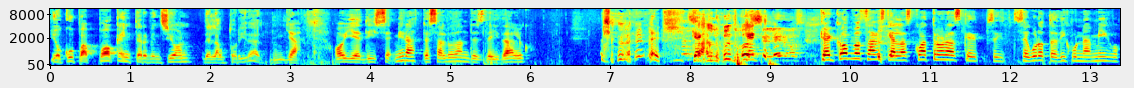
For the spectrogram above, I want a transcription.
y ocupa poca intervención de la autoridad. Ya. Oye, dice, mira, te saludan desde Hidalgo. ¿Qué- Saludos. que cómo sabes que a las cuatro horas que se- seguro te dijo un amigo.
